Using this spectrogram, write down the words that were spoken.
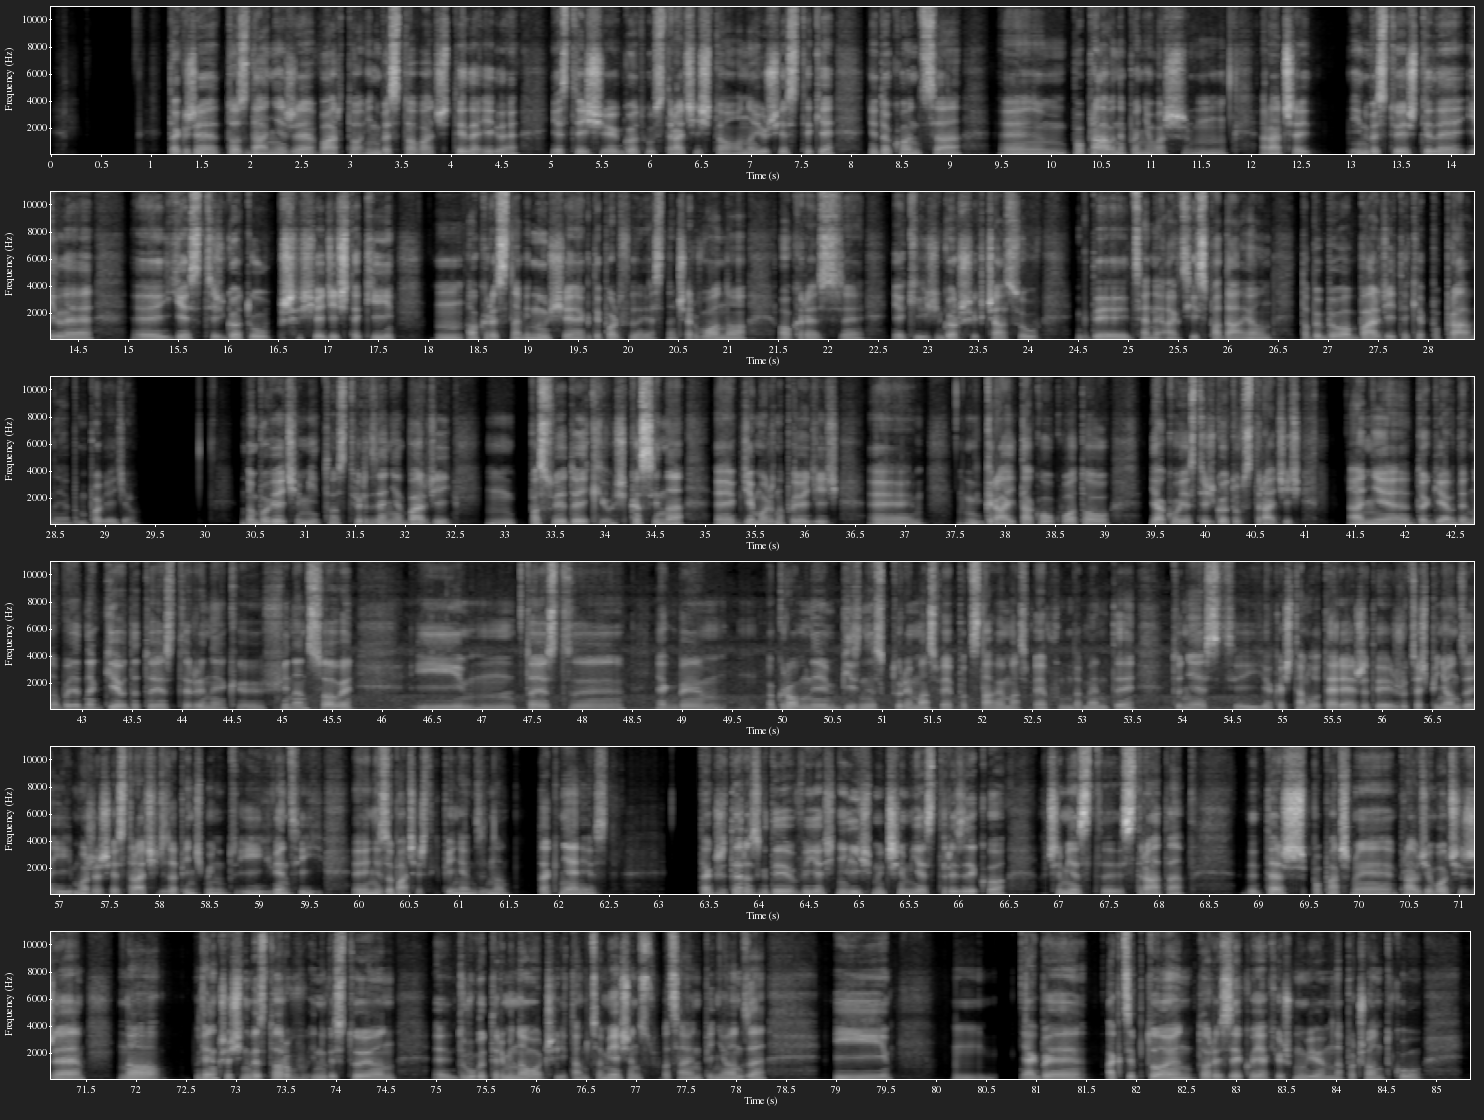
Także to zdanie, że warto inwestować tyle, ile jesteś gotów stracić, to ono już jest takie nie do końca poprawne, ponieważ mm, raczej inwestujesz tyle, ile y, jesteś gotów przesiedzieć taki mm, okres na minusie, gdy portfel jest na czerwono, okres y, jakichś gorszych czasów, gdy ceny akcji spadają. To by było bardziej takie poprawne, ja bym powiedział. No bo wiecie, mi to stwierdzenie bardziej mm, pasuje do jakiegoś kasyna, e, gdzie można powiedzieć e, graj taką kwotą, jaką jesteś gotów stracić, a nie do giełdy. No bo jednak giełda to jest rynek e, finansowy i mm, to jest jakby ogromny biznes, który ma swoje podstawy, ma swoje fundamenty. To nie jest jakaś tam loteria, że ty rzucasz pieniądze i możesz je stracić za 5 minut i więcej e, nie zobaczysz tych pieniędzy. No tak nie jest. Także teraz, gdy wyjaśniliśmy, czym jest ryzyko, a czym jest e, strata, też popatrzmy prawdzie w oczy, że no, większość inwestorów inwestują e, długoterminowo, czyli tam co miesiąc spłacają pieniądze i mm, jakby akceptują to ryzyko, jak już mówiłem na początku,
